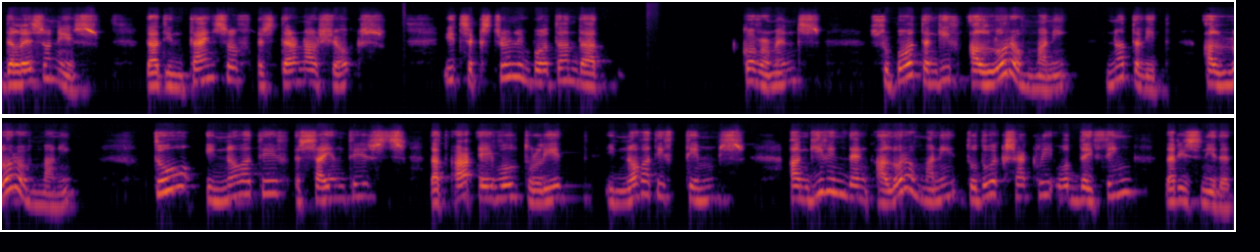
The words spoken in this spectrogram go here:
The lesson is that in times of external shocks, it's extremely important that governments support and give a lot of money, not a bit, a lot of money to innovative scientists that are able to lead innovative teams and giving them a lot of money to do exactly what they think that is needed.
